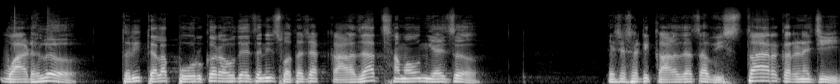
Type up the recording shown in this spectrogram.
वाढलं तरी त्याला पोरकं राहू द्यायचं आणि स्वतःच्या काळजात सामावून घ्यायचं. याच्यासाठी काळजाचा विस्तार करण्याची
